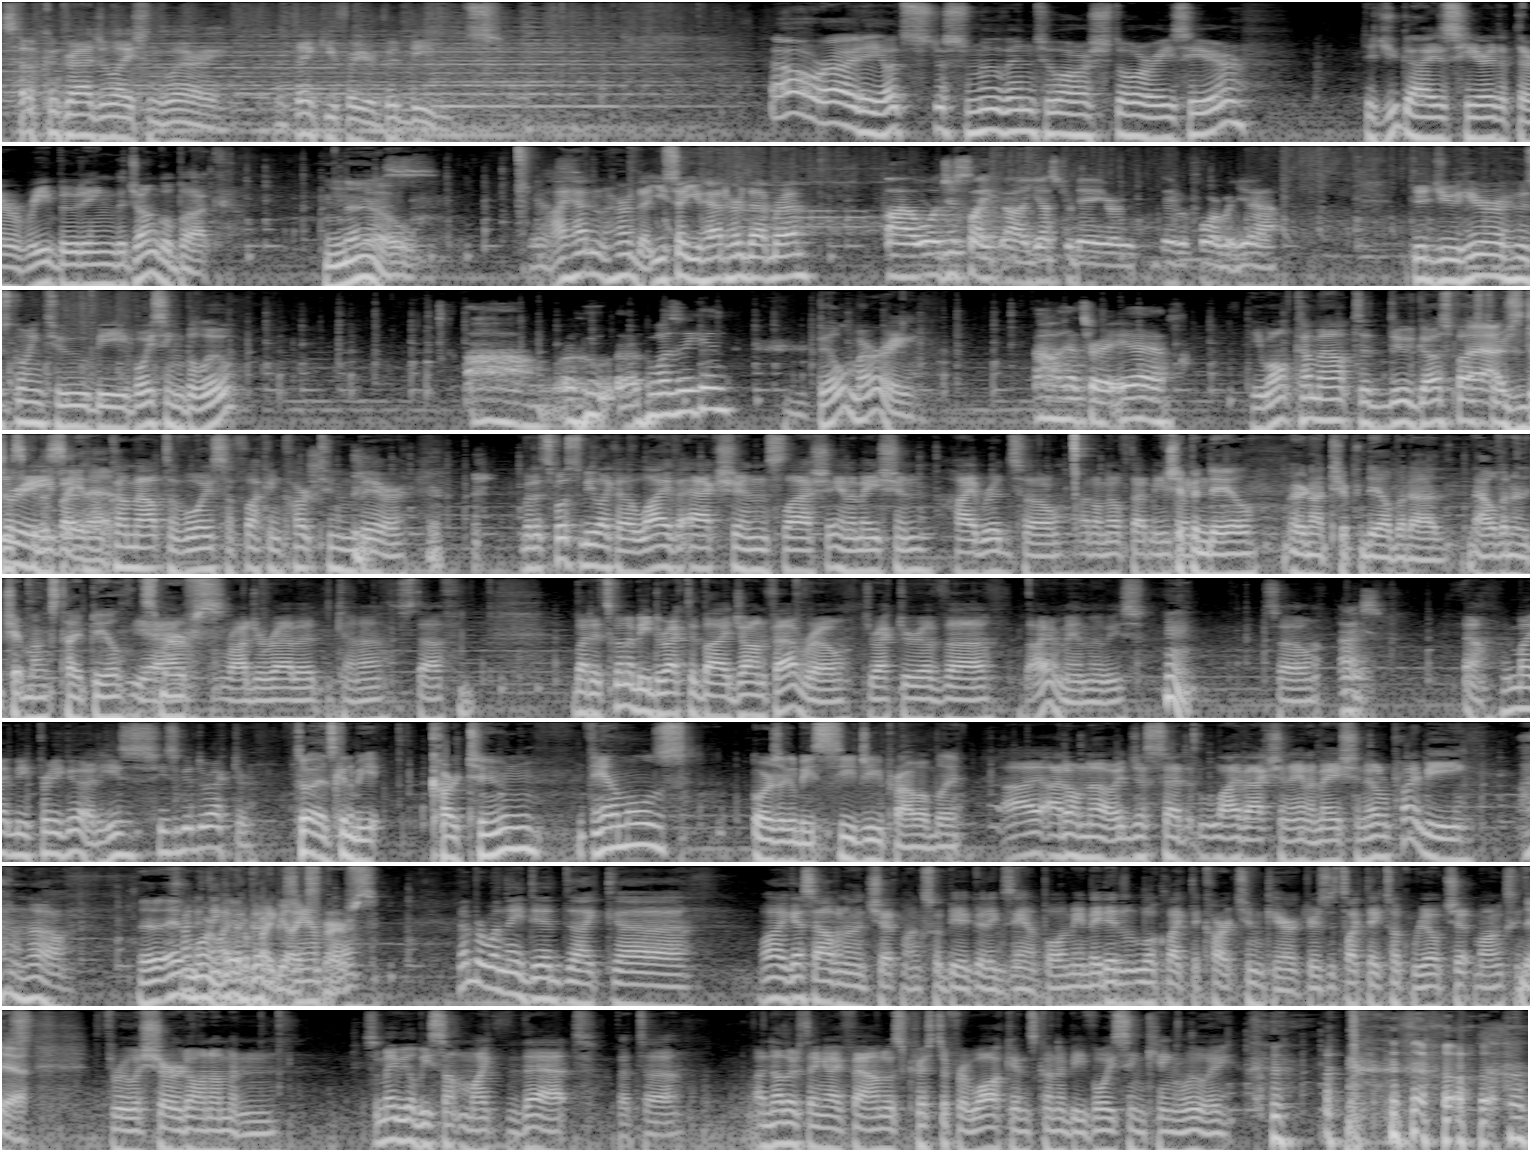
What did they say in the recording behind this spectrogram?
So, congratulations, Larry, and thank you for your good deeds. Alrighty, let's just move into our stories here. Did you guys hear that they're rebooting The Jungle Book? No. I hadn't heard that. You say you had heard that, Brad? Uh, well, just like uh, yesterday or the day before, but yeah. Did you hear who's going to be voicing Baloo? Um, who uh, who was it again? Bill Murray. Oh, that's right. Yeah. He won't come out to do Ghostbusters I 3, but say he'll that. come out to voice a fucking cartoon bear. but it's supposed to be like a live action slash animation hybrid, so I don't know if that means like Chippendale, or not Chippendale, but uh, Alvin and the Chipmunks type deal. yeah, Smurfs. Roger Rabbit kind of stuff. But it's going to be directed by Jon Favreau, director of uh, the Iron Man movies. Hmm. So Nice. yeah, it might be pretty good. He's he's a good director. So it's going to be cartoon animals, or is it going to be CG? Probably. I I don't know. It just said live action animation. It'll probably be I don't know. It, it to more think like, it'll good probably be like. Smurfs. Remember when they did like uh, well, I guess Alvin and the Chipmunks would be a good example. I mean, they didn't look like the cartoon characters. It's like they took real chipmunks and Yeah. just threw a shirt on them, and so maybe it'll be something like that. But uh, another thing I found was Christopher Walken's going to be voicing King Louie.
